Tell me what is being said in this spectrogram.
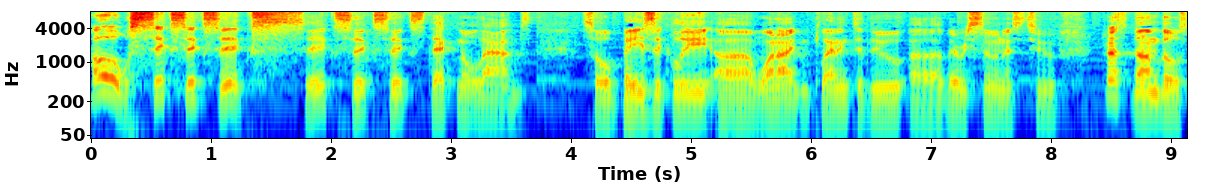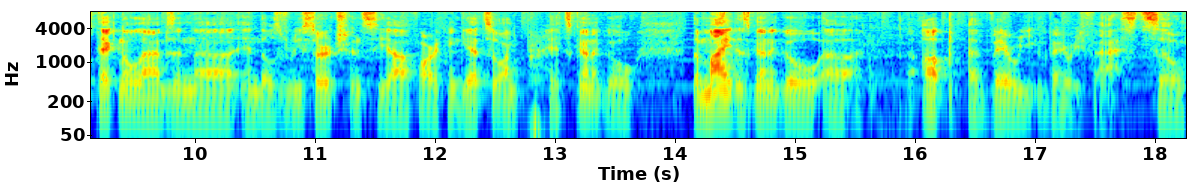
oh 666 666 Techno Labs. So basically, uh, what I'm planning to do uh, very soon is to just done those Techno Labs and uh, in those research and see how far I can get. So I'm it's gonna go the might is going to go uh, up a very, very fast. So,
